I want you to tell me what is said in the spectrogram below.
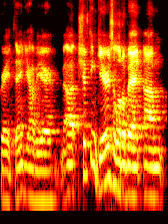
Great. Thank you, Xavier. Uh, shifting gears a little bit, um,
